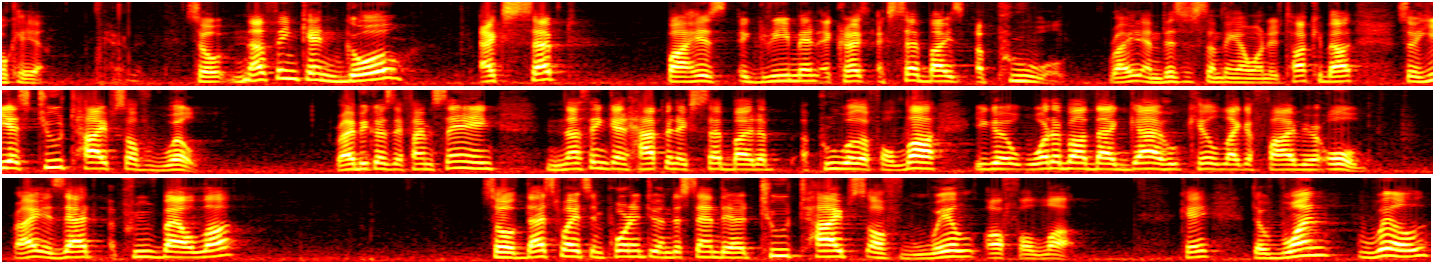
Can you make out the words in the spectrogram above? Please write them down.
Okay, yeah. So nothing can go except by his agreement, except by his approval, right? And this is something I want to talk about. So he has two types of will, right? Because if I'm saying nothing can happen except by the approval of Allah. You go, what about that guy who killed like a five year old? Right? Is that approved by Allah? So that's why it's important to understand there are two types of will of Allah. Okay? The one will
